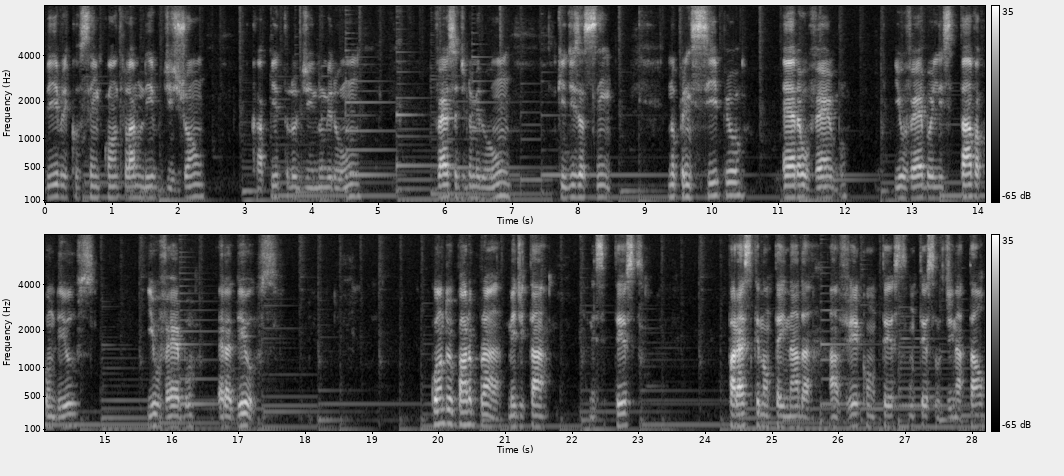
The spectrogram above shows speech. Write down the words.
bíblico se encontra lá no livro de João, capítulo de número 1, verso de número 1, que diz assim: No princípio era o Verbo, e o Verbo ele estava com Deus, e o Verbo era Deus. Quando eu paro para meditar nesse texto, parece que não tem nada a ver com um texto, um texto de Natal,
